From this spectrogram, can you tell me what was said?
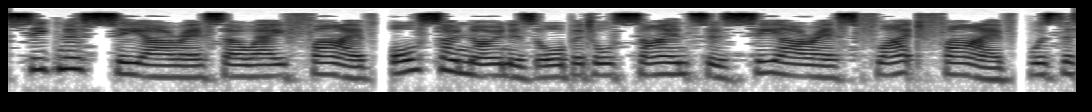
Cygnus CRS-OA-5, also known as Orbital Sciences CRS Flight 5, was the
